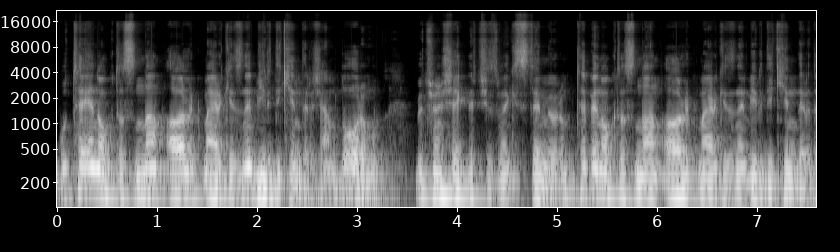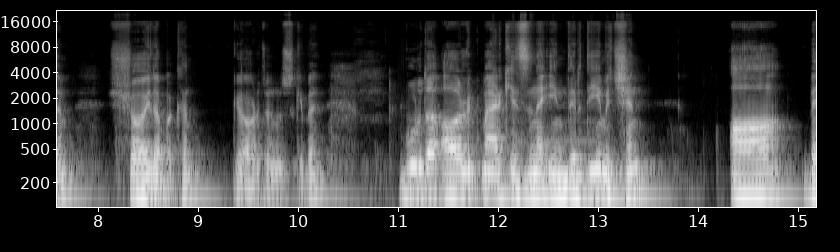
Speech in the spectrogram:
Bu T noktasından ağırlık merkezine bir dik indireceğim. Doğru mu? Bütün şekli çizmek istemiyorum. Tepe noktasından ağırlık merkezine bir dik indirdim. Şöyle bakın gördüğünüz gibi. Burada ağırlık merkezine indirdiğim için A, B,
